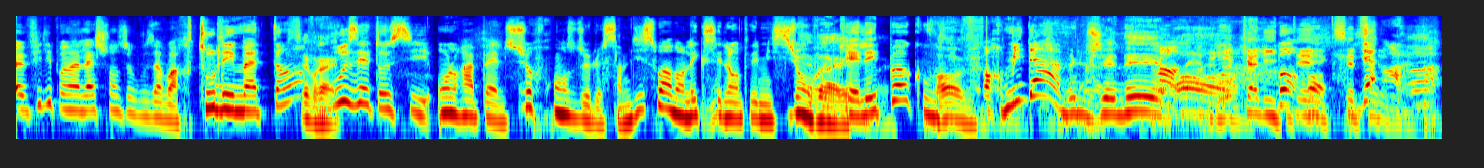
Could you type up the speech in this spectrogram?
euh, Philippe, on a la chance de vous avoir tous les matins. C'est vrai. Vous êtes aussi, on le rappelle, sur France 2 le samedi soir dans l'excellente émission vrai, euh, Quelle époque où vous Oh, formidable. Gêné. Ah, oh. Les qualités Bon, Il y, exceptionnelles. a,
